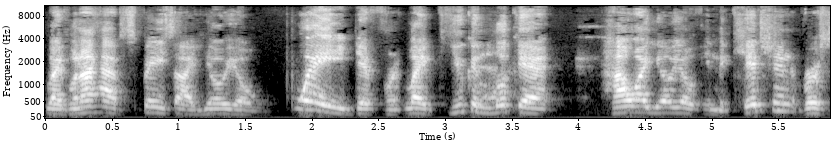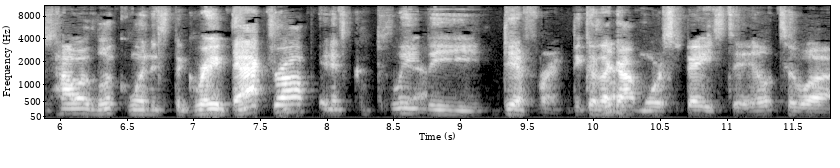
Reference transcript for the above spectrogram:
like when I have space, I yo-yo way different. Like you can yeah. look at how I yo-yo in the kitchen versus how I look when it's the gray backdrop, and it's completely yeah. different because I got more space to to uh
